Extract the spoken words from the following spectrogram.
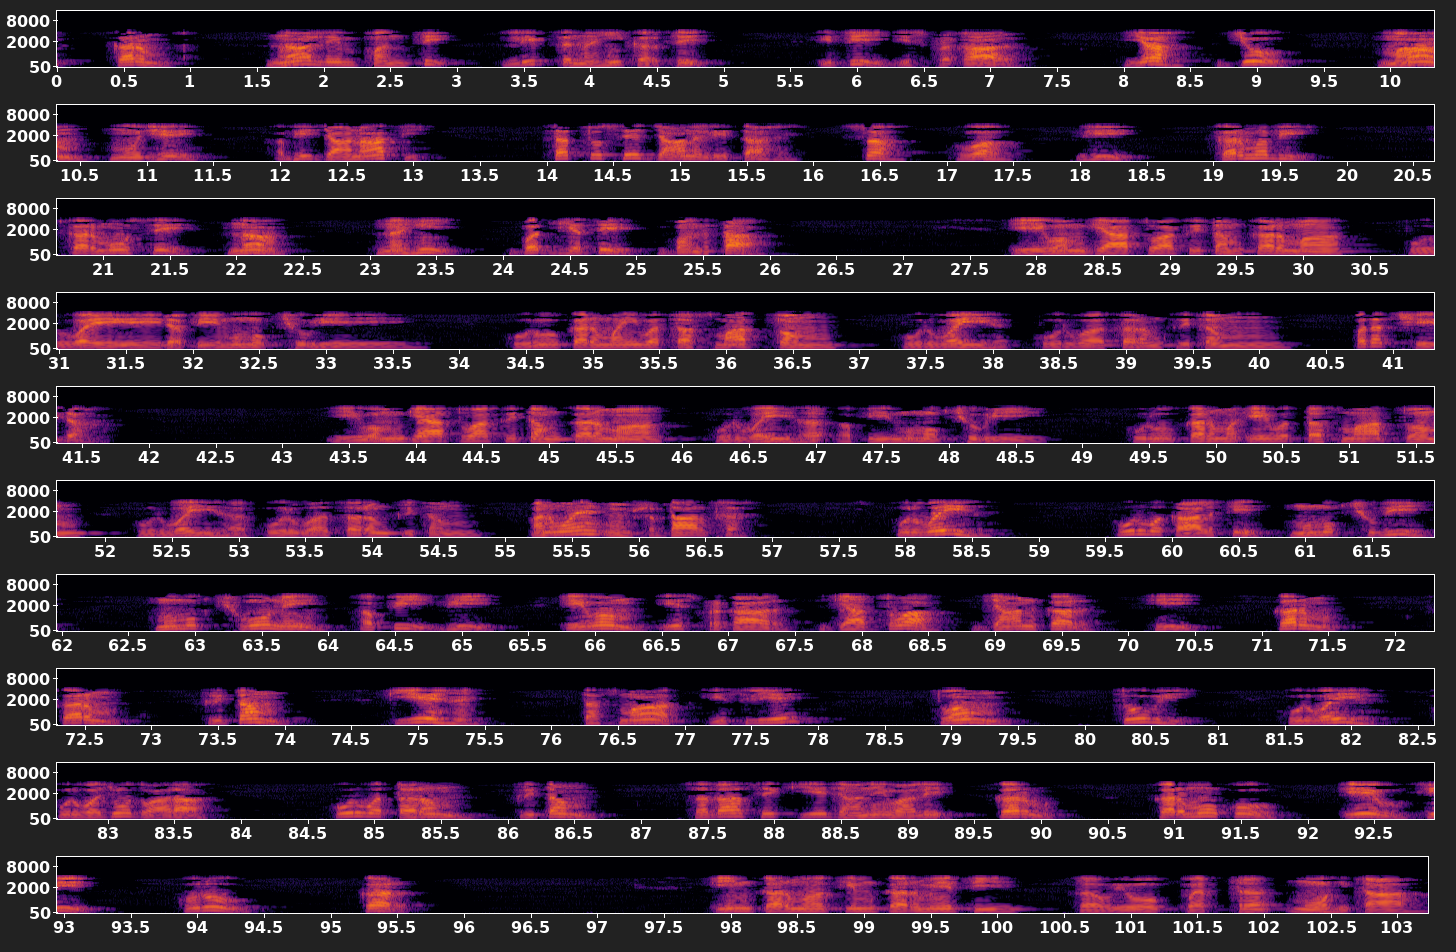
कर्म न लिम्पंती लिप्त नहीं करते। इति इस प्रकार। यह जो माम मुझे अभी जानाती तत्व से जान लेता है, सह वह भी, कर्म भी कर्मों से न, नहीं बध्यते बंधता। एवं ज्ञात्वा कृतं कर्म पूर्वैरपि मुमुक्षुभिः। कुरु कर्मैव तस्मात् त्वम् पूर्वैः पूर्वतरम् कृतम्। पदच्छेदः। एवं ज्ञात्वा कृतं कर्म पूर्वैः अपि मुमुक्षुभिः। कुरु कर्म एव तस्मात् त्वम् पूर्वैः पूर्वतरम् कृतम्। अन्वय शब्दार्थ। पूर्वैः पूर्व काल के मुमुक्षु भी मुमुक्षुओं ने अपि भी एवं इस प्रकार ज्ञातवा जानकर ही कर्म कर्म कृतम किए हैं। तस्मात इसलिए त्वम तू भी पूर्व पूर्वजों द्वारा पूर्वतरम कृतम सदा से किए जाने वाले कर्म, कर्मों को एव ही कुरु कर। किम कर्म किम कर्मेति कवयोपत्र मोहिता।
